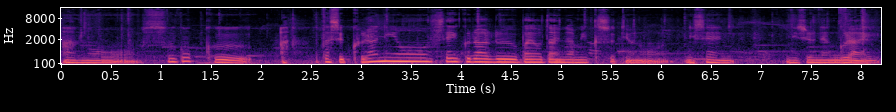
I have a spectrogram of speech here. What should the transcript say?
あのすごくあ私クラニオセイグラルバイオダイナミクスっていうのを2020年ぐらい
